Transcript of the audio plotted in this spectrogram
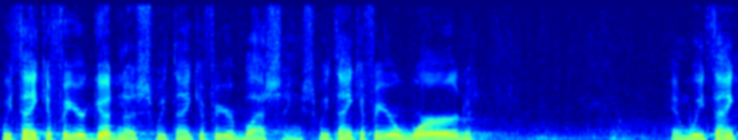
we thank you for your goodness. We thank you for your blessings. We thank you for your word. And we thank you.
